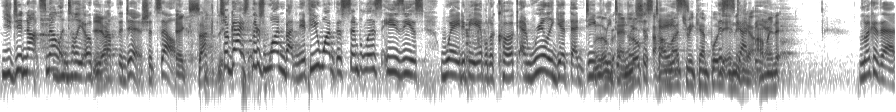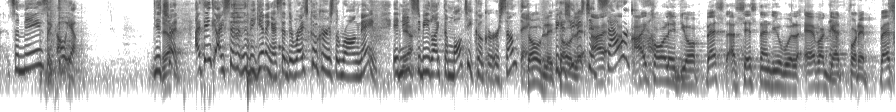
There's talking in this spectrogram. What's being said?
You did not smell it until you opened Yeah. up the dish itself. Exactly. So guys, there's one button. If you want the simplest, easiest way to be able to cook and really get that deeply Look, and look delicious taste. how much we can put in here. I it. mean, Look at that. It's amazing. Oh, yeah. It Yeah. should. I think I said it in the beginning. I said the rice cooker is the wrong name. It needs Yeah. to be like the multi-cooker or something. Totally, Because totally. you just did I, sauerkraut. I call it your best assistant you will ever get for the best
